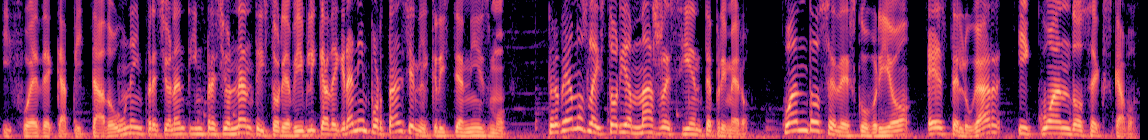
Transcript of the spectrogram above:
y fue decapitado. Una impresionante, impresionante historia bíblica de gran importancia en el cristianismo. Pero veamos la historia más reciente primero. ¿Cuándo se descubrió este lugar y cuándo se excavó?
